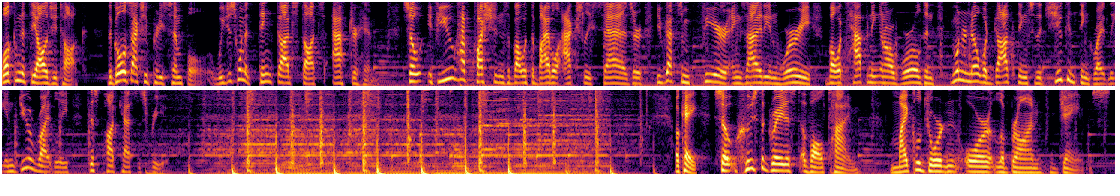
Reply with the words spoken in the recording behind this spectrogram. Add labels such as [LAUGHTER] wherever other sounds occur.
Welcome to Theology Talk. The goal is actually pretty simple. We just want to think God's thoughts after Him. So if you have questions about what the Bible actually says, or you've got some fear, anxiety, and worry about what's happening in our world, and you want to know what God thinks so that you can think rightly and do rightly, this podcast is for you. Okay, so who's the greatest of all time? Michael Jordan or LeBron James?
